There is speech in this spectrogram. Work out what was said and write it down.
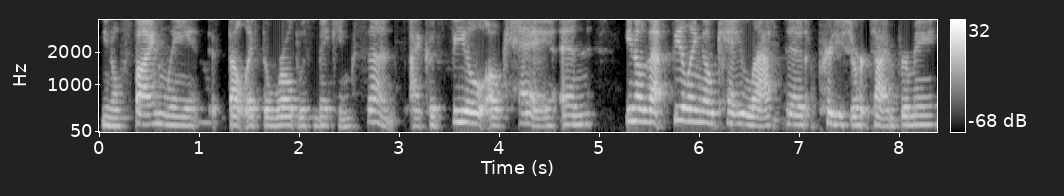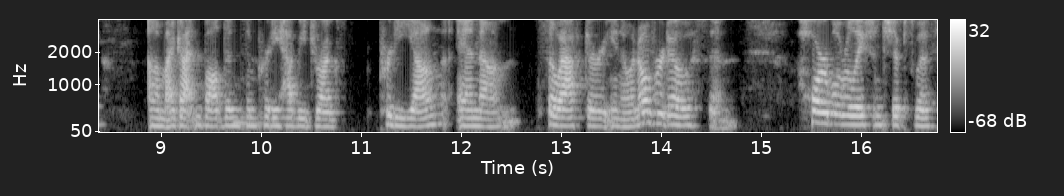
You know, finally, it felt like the world was making sense. I could feel okay. And you know, that feeling okay lasted a pretty short time for me. Um, I got involved in some pretty heavy drugs pretty young. And um, so after, you know, an overdose and horrible relationships with,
